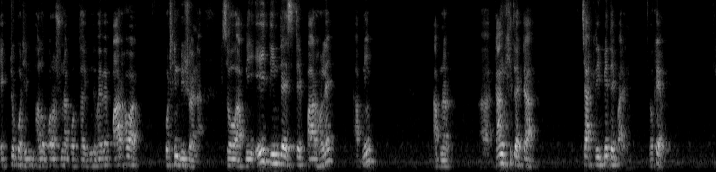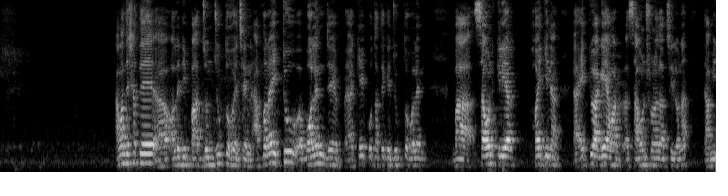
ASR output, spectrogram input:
একটু কঠিন, ভালো পড়াশোনা করতে হয়, কিন্তু ভাই ভাই পার হওয়া কঠিন বিষয় না। সো আপনি এই তিনটা স্টেপ পার হলে আপনি আপনার কাঙ্ক্ষিত একটা চাকরি পেতে পারেন। ওকে আমাদের সাথে অলরেডি পাঁচজন যুক্ত হয়েছেন। আপনারা একটু বলেন যে কে কোথা থেকে যুক্ত হলেন বা সাউন্ড ক্লিয়ার হয় কিনা। একটু আগে আমার সাউন্ড শোনা যাচ্ছিল না, তা আমি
